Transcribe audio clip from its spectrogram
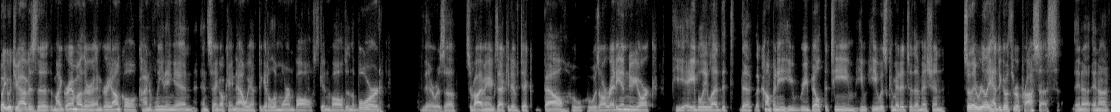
But what you have is the my grandmother and great uncle kind of leaning in and saying, okay, now we have to get a little more involved, get involved in the board. There was a surviving executive, Dick Bell, who, who was already in New York he ably led the, the, the company. He rebuilt the team. He he was committed to the mission. So they really had to go through a process in a in a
